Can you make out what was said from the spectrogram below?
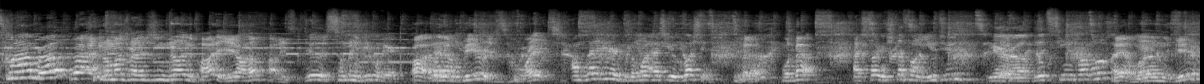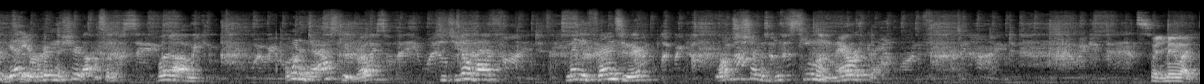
What's going on, bro? Well, not much, man. Just enjoying the party. Yeah, I love parties. Dude, there's so many people here. Oh, But, and the beer is great. I'm glad you're here because I want to ask you a question. Yeah. What about? I saw your stuff on YouTube, your uh, Blitz team promos. Hey, I'm wearing the gear. Yeah, you're wearing the shirt, awesome. But um, I wanted to ask you, bro, since you don't have many friends here, why don't you start a Blitz Team America? What you mean, like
